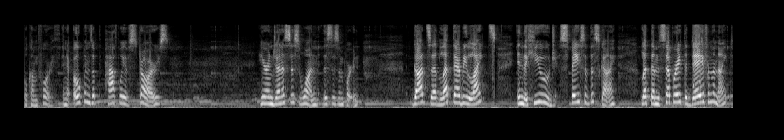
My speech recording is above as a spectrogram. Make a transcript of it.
will come forth, and it opens up the pathway of stars. Here in Genesis 1, this is important. God said, Let there be lights in the huge space of the sky. Let them separate the day from the night.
